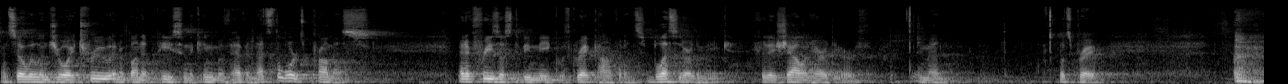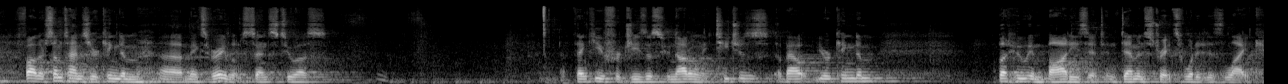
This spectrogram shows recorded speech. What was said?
And so we'll enjoy true and abundant peace in the kingdom of heaven. That's the Lord's promise. And it frees us to be meek with great confidence. Blessed are the meek, for they shall inherit the earth. Amen. Let's pray. Father, sometimes your kingdom uh, makes very little sense to us. Thank you for Jesus, who not only teaches about your kingdom, but who embodies it and demonstrates what it is like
